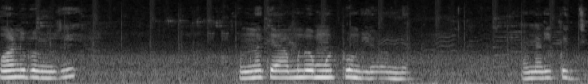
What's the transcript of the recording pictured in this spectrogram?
വാണി പങ്കുതി അന്ന ക്യാമറ മുട്ടുണ്ടല്ലേ അന്ന് അന്നൽപ്പിച്ച്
